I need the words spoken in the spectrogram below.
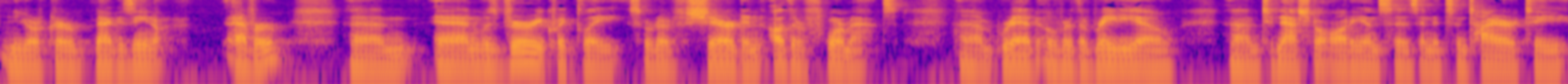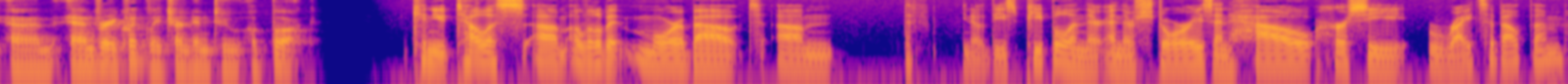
New Yorker magazine ever, um, and was very quickly sort of shared in other formats, um, read over the radio to national audiences in its entirety, and very quickly turned into a book. Can you tell us a little bit more about you know these people and their and their stories and how Hersey writes about them?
